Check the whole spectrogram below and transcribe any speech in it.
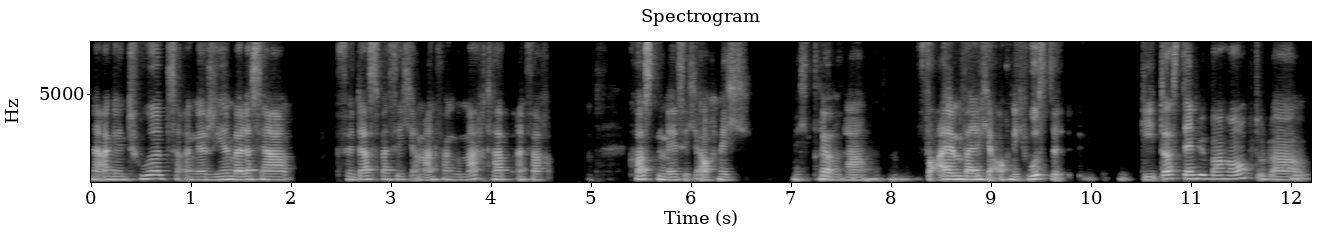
eine Agentur zu engagieren, weil das ja für das, was ich am Anfang gemacht habe, einfach kostenmäßig auch nicht, nicht drin ja. war. Vor allem, weil ich ja auch nicht wusste, geht das denn überhaupt oder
